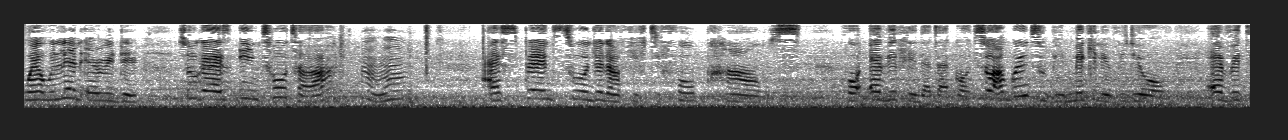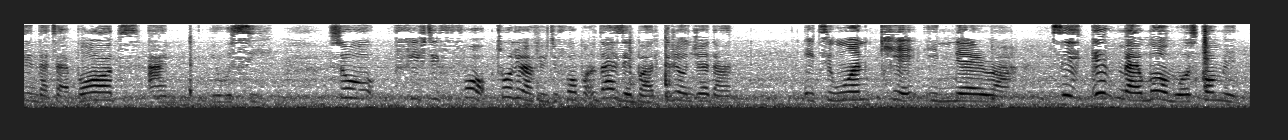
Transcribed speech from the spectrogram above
well we learn every day. So guys in total hmm, i spent 254 pounds for everything that i got. So i'm going to be making a video of everything that i bought and you will see. So 54 254 pounds that's about 381k in naira. See if my mom was coming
